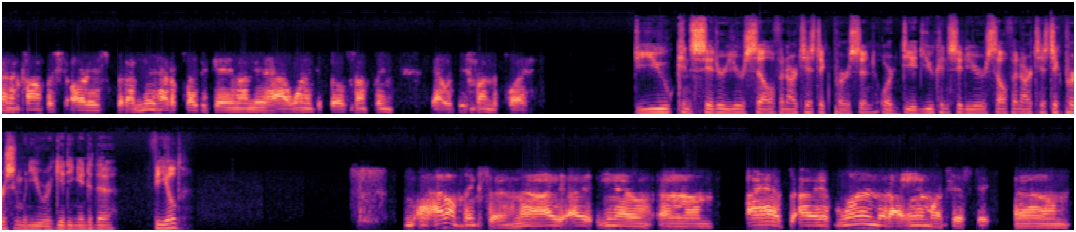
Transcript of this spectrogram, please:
an accomplished artist, but I knew how to play the game. I knew how I wanted to build something that would be fun to play. Do you consider yourself an artistic person, or did you consider yourself an artistic person when you were getting into the field? I don't think so. No, I, I you know, um, I have I have learned that I am artistic, um,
